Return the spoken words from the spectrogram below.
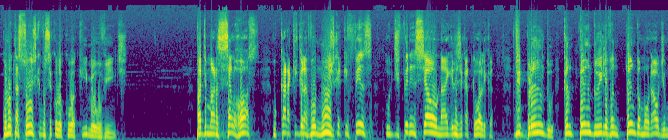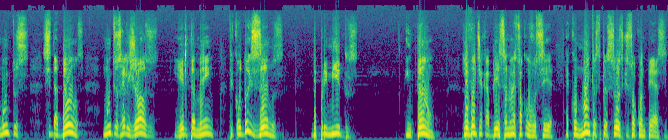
conotações que você colocou aqui, meu ouvinte. Padre Marcelo Ross, o cara que gravou música, que fez o diferencial na Igreja Católica, vibrando, cantando e levantando a moral de muitos cidadãos, muitos religiosos. E ele também ficou dois anos deprimidos. Então, levante a cabeça, não é só com você, é com muitas pessoas que isso acontece.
